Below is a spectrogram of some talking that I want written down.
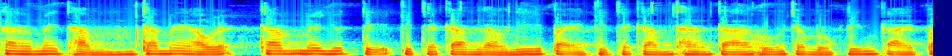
ถ้าไม่ทำถ้าไม่เอาถ้าไม่ยุติกิจกรรมเหล่านี้ไปกิจกรรมทางตาหูจมูกลิ้นกายไป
